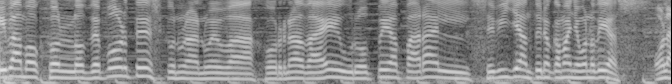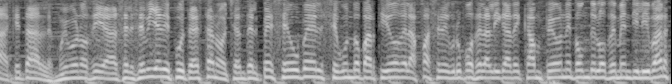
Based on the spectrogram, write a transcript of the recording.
Y vamos con los deportes, con una nueva jornada europea para el Sevilla. Antonio Camaño, buenos días. Hola, ¿qué tal? Muy buenos días. El Sevilla disputa esta noche ante el PSV el segundo partido de la fase de grupos de la Liga de Campeones, donde los de Mendilibar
